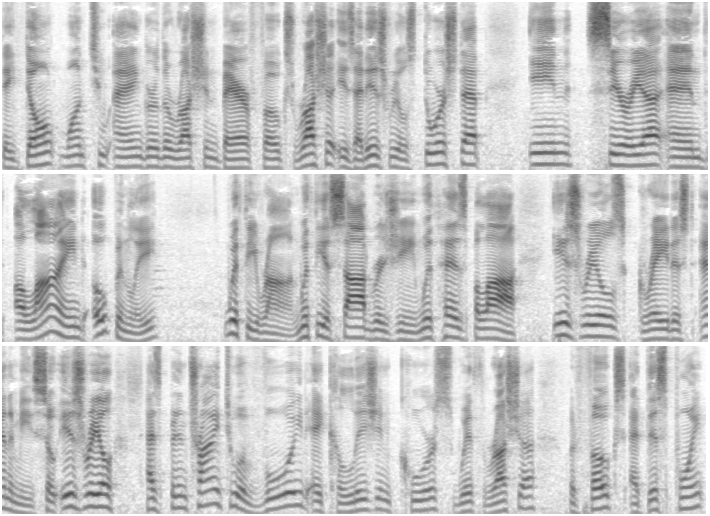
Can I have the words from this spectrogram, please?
They don't want to anger the Russian bear, folks. Russia is at Israel's doorstep in Syria and aligned openly with Iran, with the Assad regime, with Hezbollah, Israel's greatest enemies. So Israel has been trying to avoid a collision course with Russia, but folks, at this point,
